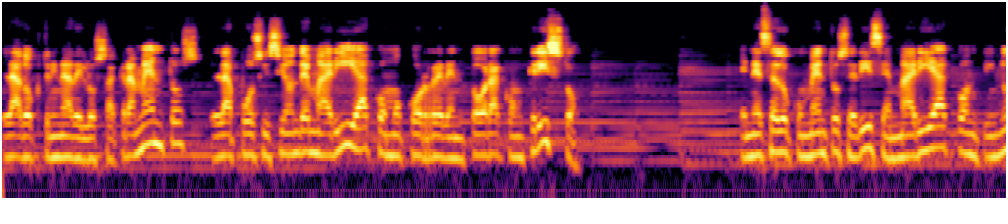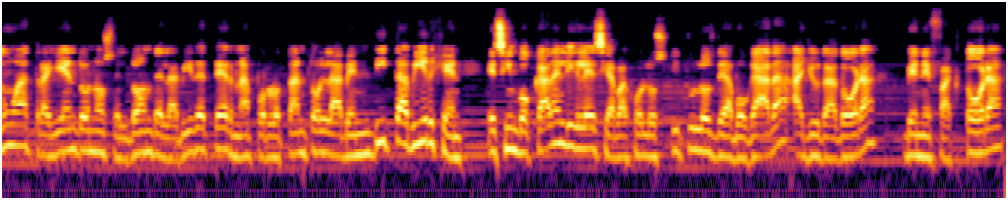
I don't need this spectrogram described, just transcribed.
la doctrina de los sacramentos, la posición de María como corredentora con Cristo, en ese documento se dice, María continúa trayéndonos el don de la vida eterna, por lo tanto la bendita Virgen es invocada en la iglesia bajo los títulos de abogada, ayudadora, benefactora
